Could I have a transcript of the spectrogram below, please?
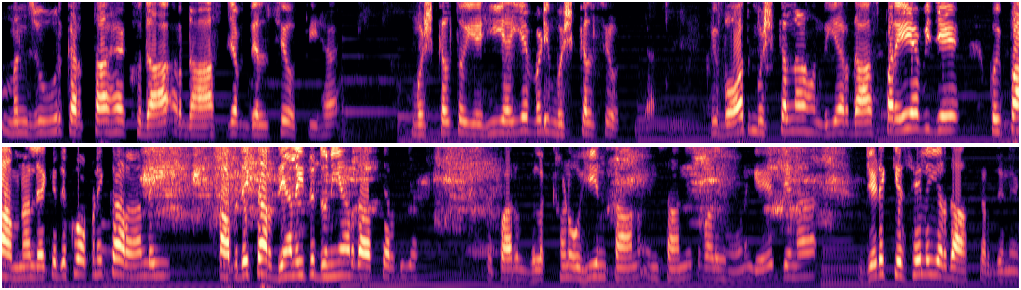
ਮਨਜ਼ੂਰ ਕਰਤਾ ਹੈ ਖੁਦਾ ਅਰਦਾਸ ਜਬ ਦਿਲ ਸੇ ਹੋਤੀ ਹੈ। ਮੁਸ਼ਕਲ ਤਾਂ ਯਹੀ ਹੈ ਇਹ ਬੜੀ ਮੁਸ਼ਕਲ ਸੇ ਹੋਤੀ ਹੈ। ਵੀ ਬਹੁਤ ਮੁਸ਼ਕਲ ਨਾਲ ਹੁੰਦੀ ਹੈ ਅਰਦਾਸ ਪਰ ਇਹ ਹੈ ਵੀ ਜੇ ਕੋਈ ਭਾਵਨਾ ਲੈ ਕੇ ਦੇਖੋ ਆਪਣੇ ਘਰਾਂ ਲਈ ਆਪਦੇ ਘਰਦਿਆਂ ਲਈ ਤੇ ਦੁਨੀਆ ਅਰਦਾਸ ਕਰਦੀ ਹੈ ਤੇ ਪਰ ਵਿਲੱਖਣ ਉਹੀ ਇਨਸਾਨ, ਇਨਸਾਨੀਅਤ ਵਾਲੇ ਹੋਣਗੇ ਜਿਨ੍ਹਾਂ ਜਿਹੜੇ ਕਿਸੇ ਲਈ ਅਰਦਾਸ ਕਰਦੇ ਨੇ,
